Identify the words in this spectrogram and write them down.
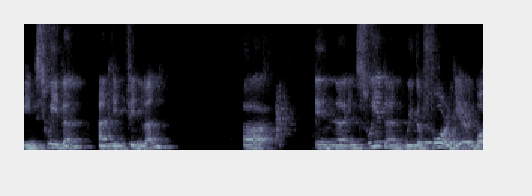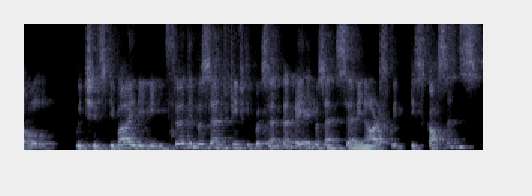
in Sweden and in Finland. Uh, in, uh, in Sweden, with a four-year model, which is divided in 30%, 50%, and 80% seminars with discussants,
